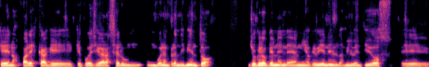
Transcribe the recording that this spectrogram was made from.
que nos parezca que, puede llegar a ser un, buen emprendimiento. Yo creo que en el año que viene, en el 2022, eh,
